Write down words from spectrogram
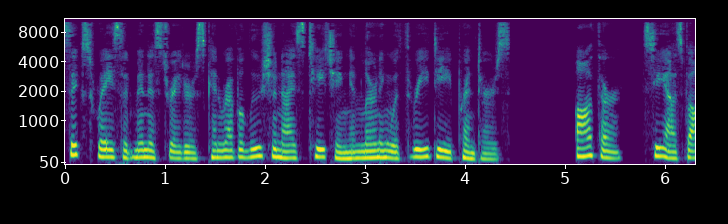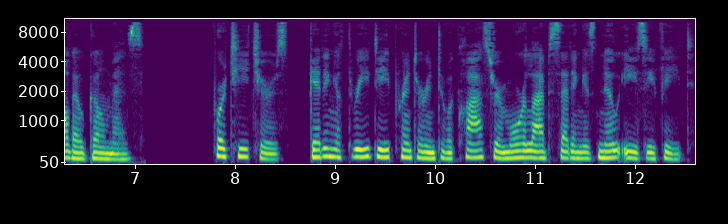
6 Ways Administrators Can Revolutionize Teaching and Learning with 3D Printers. Author, C. Osvaldo Gomez. For teachers, getting a 3D printer into a classroom or lab setting is no easy feat.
